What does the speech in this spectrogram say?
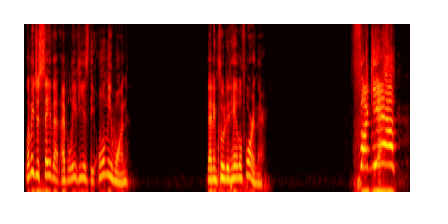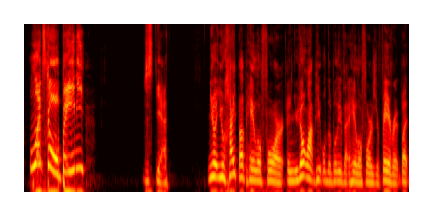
Let me just say that I believe he is the only one that included Halo 4 in there. Fuck yeah! Let's go, baby! Just, yeah. You know, you hype up Halo 4 and you don't want people to believe that Halo 4 is your favorite, but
